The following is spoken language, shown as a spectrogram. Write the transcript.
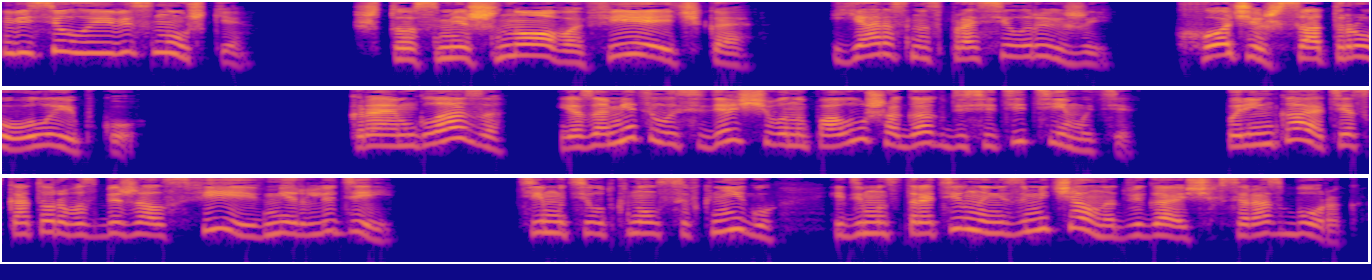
веселые веснушки. «Что смешного, феечка?» — яростно спросил Рыжий. «Хочешь, сотру улыбку?» Краем глаза я заметила сидящего на полу шагах в десяти Тимати, паренька, отец которого сбежал с феей в мир людей. Тимати уткнулся в книгу и демонстративно не замечал надвигающихся разборок.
